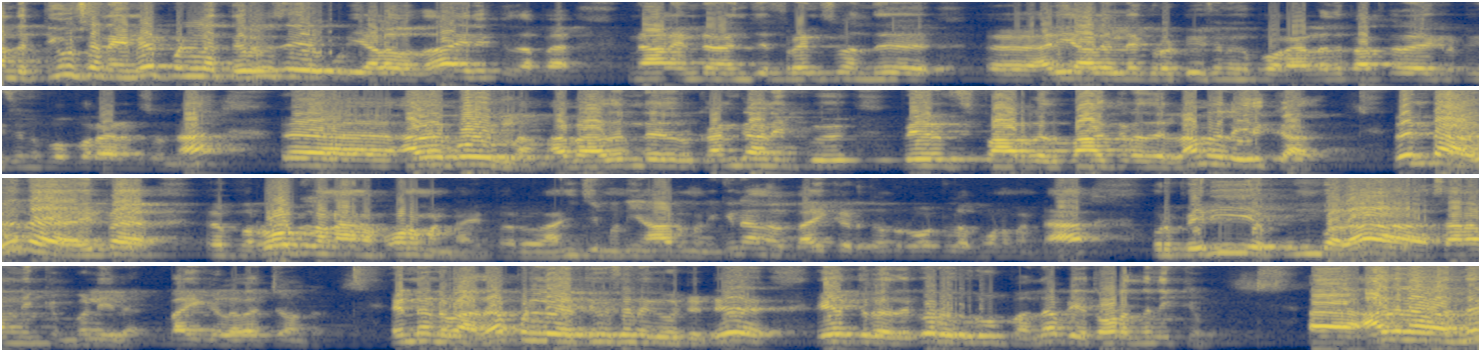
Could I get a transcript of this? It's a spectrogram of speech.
அந்த அந்த டியூஷனையுமே பிள்ளை தெரிவு செய்யக்கூடிய அளவில் தான் இருக்குது. அப்ப நான் இந்த அஞ்சு ஃப்ரெண்ட்ஸ் வந்து அரியாலையில் இருக்கிற டியூஷனுக்கு போறேன் அல்லது பரத்தில் இருக்கிற டியூஷனுக்கு போக போறாருன்னு சொன்னா அதை போயிடலாம். அப்ப அதன் ஒரு கண்காணிப்பு பேரண்ட்ஸ் பாடுறது பார்க்கறது எல்லாம் அதுல இருக்காது. ரெண்டாவது இந்த இப்ப இப்ப ரோட்ல நாங்க போனோம்டா. இப்ப ஒரு அஞ்சு மணி ஆறு மணிக்கு நாங்க பைக் எடுத்தோண்டு ரோட்ல போனோம்டா. ஒரு பெரிய கும்பலா சரம் நிற்கும் வெளியில பைக்கில் வச்சோண்டு. என்னன்னு பார்த்தா பிள்ளைய டியூஷனுக்கு விட்டுட்டு ஏத்துறதுக்கு ஒரு குரூப் வந்து அப்படியே தொடர்ந்து நிற்கும் அஹ் அதுல வந்து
